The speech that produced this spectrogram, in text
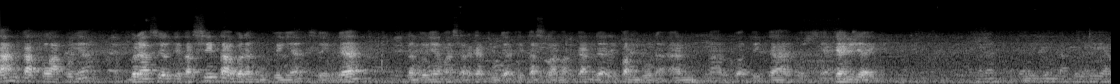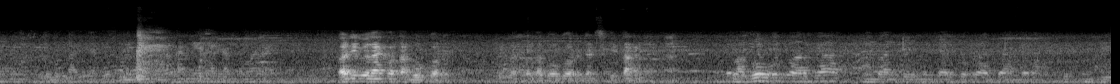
tangkap pelakunya, berhasil kita sita barang buktinya sehingga tentunya masyarakat juga kita selamatkan dari penggunaan narkotika khususnya ganja ini. Oh, di wilayah Kota Bogor, wilayah Kota Bogor dan sekitarnya. Pelaku warga membantu mencari keberadaan barang di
